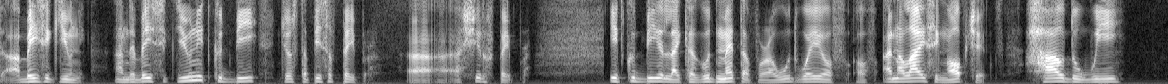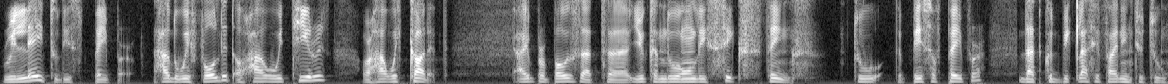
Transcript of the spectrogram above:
a basic unit, and the basic unit could be just a piece of paper, uh, a sheet of paper. It could be like a good metaphor, a good way of, of analyzing objects. How do we relate to this paper? How do we fold it, or how we tear it, or how we cut it? I propose that uh, you can do only six things to the piece of paper that could be classified into two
